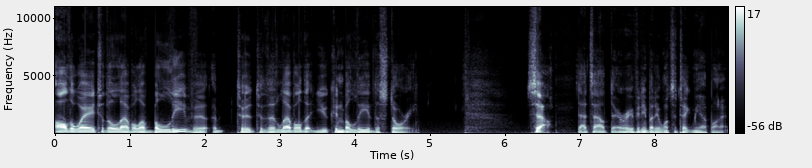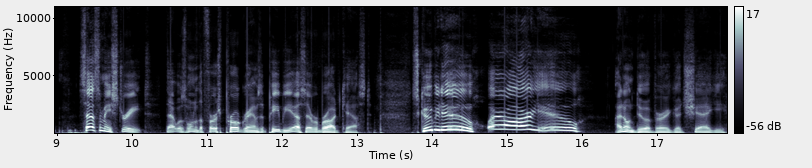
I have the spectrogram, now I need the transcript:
all the way to the level of believe to, to the level that you can believe the story. So that's out there if anybody wants to take me up on it. Sesame Street that was one of the first programs that PBS ever broadcast. Scooby Doo, where are you? I don't do a very good Shaggy.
